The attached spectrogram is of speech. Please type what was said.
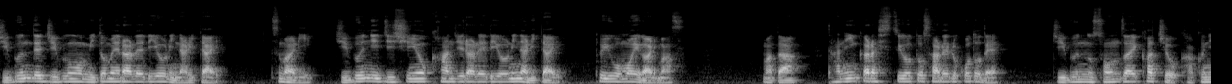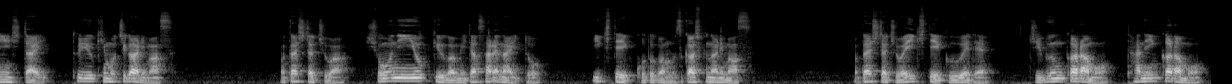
自分で自分を認められるようになりたい。つまり自分に自信を感じられるようになりたいという思いがあります。また他人から必要とされることで自分の存在価値を確認したいという気持ちがあります。私たちは承認欲求が満たされないと生きていくことが難しくなります。私たちは生きていく上で自分からも他人からも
